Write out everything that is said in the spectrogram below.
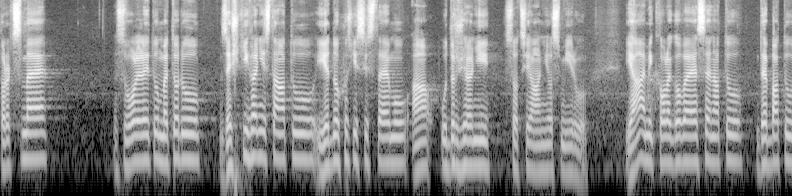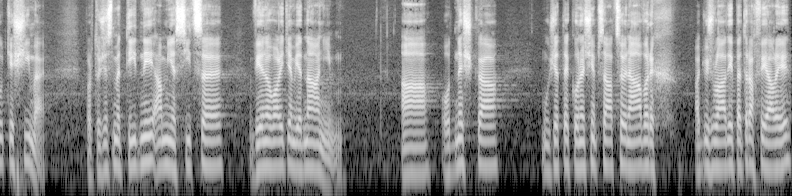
Proč jsme zvolili tu metodu zeštíhlení státu, jednoduchosti systému a udržení sociálního smíru. Já a my kolegové se na tu debatu těšíme, protože jsme týdny a měsíce věnovali těm jednáním. A od dneška můžete konečně psát, co je návrh, ať už vlády Petra Fialy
